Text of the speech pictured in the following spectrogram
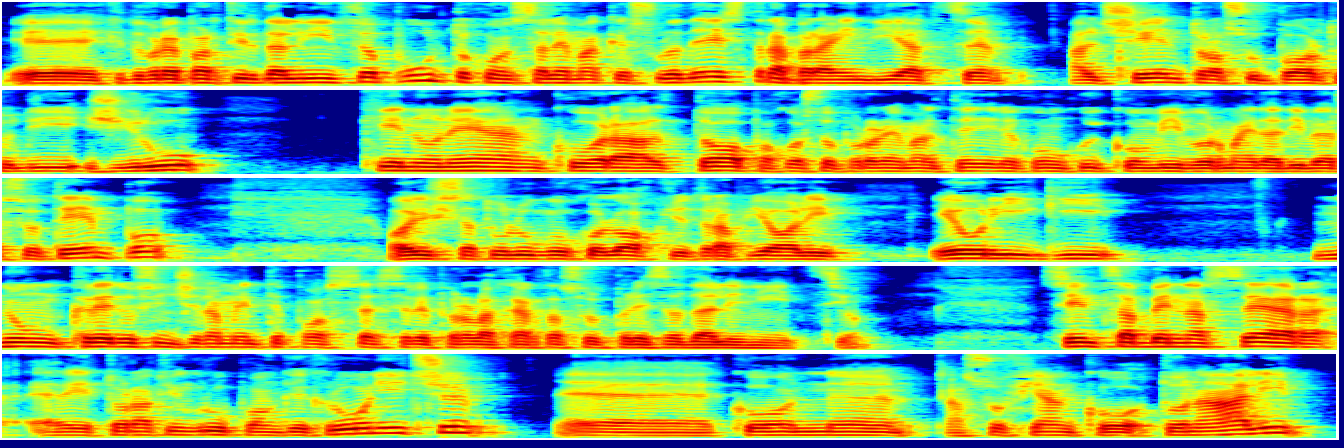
eh, che dovrebbe partire dall'inizio appunto con Salemacher sulla destra, Brian Diaz al centro a supporto di Giroud, che non è ancora al top, ha questo problema al tendine con cui convive ormai da diverso tempo. Oggi c'è stato un lungo colloquio tra Pioli e Orighi, non credo sinceramente possa essere però la carta sorpresa dall'inizio. Senza Bennasser è ritornato in gruppo anche Krunic, eh, con a suo fianco Tonali,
